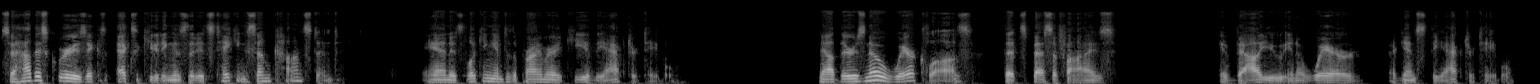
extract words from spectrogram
So how this query is ex executing is that it's taking some constant and it's looking into the primary key of the actor table. Now there is no where clause that specifies a value in a where against the actor table.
